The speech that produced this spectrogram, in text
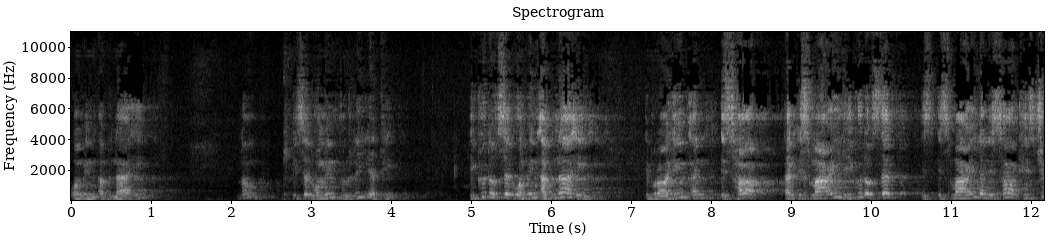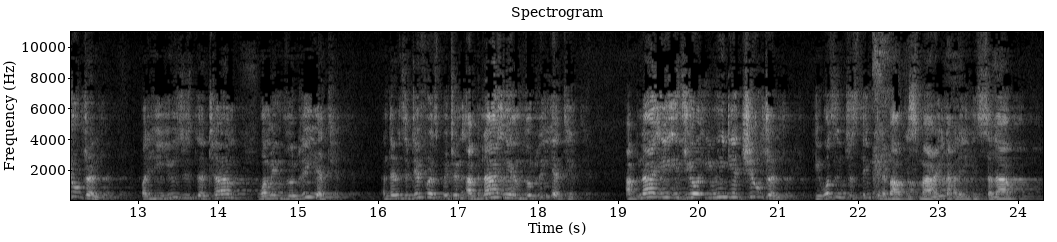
وَمِنْ أَبْنَائِ No. He said, وَمِنْ ذُرِّيَّتِي He could have said, وَمِنْ أَبْنَائِ Ibrahim and Ishaq and Ismail. He could have said Ismail and Ishaq, his children. But he uses the term وَمِنْ ذُرِّيَّتِي And there is a difference between أبنائي and ذُرِّيَّتي. Abna'i is your immediate children. He wasn't just thinking about Ismail alayhi salam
